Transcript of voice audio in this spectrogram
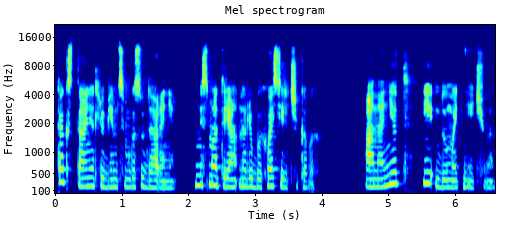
так станет любимцем государыни, несмотря на любых Васильчиковых. А на нет и думать нечего.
